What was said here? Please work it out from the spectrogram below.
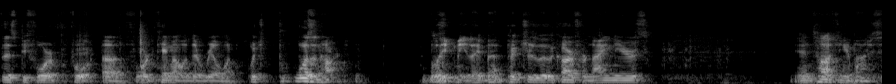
this before Ford, uh, Ford came out with their real one, which wasn't hard. Believe me, they've had pictures of the car for nine years and talking about it.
